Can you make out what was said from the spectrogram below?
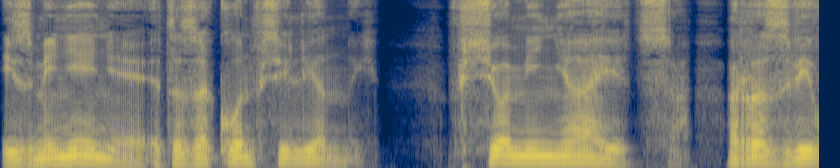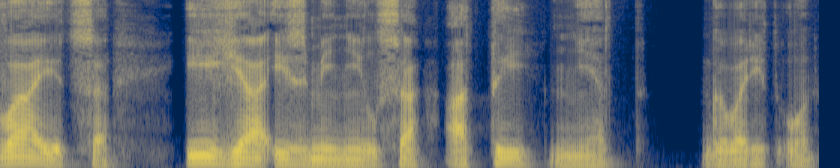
Изменение — это закон Вселенной. Все меняется, развивается, и я изменился, а ты нет, — говорит он.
